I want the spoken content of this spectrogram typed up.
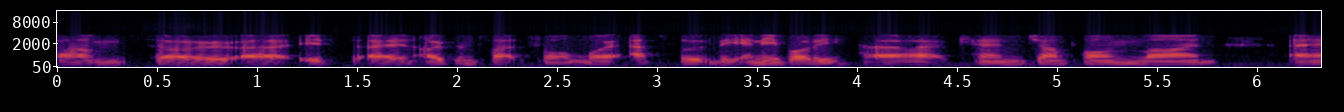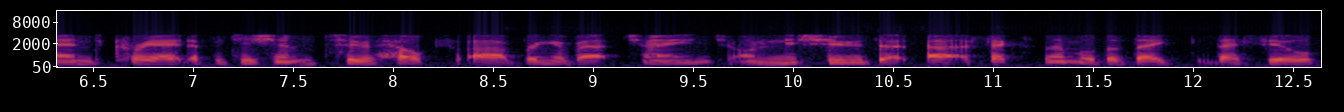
Um, so uh, it's an open platform where absolutely anybody uh, can jump online and create a petition to help uh, bring about change on an issue that uh, affects them or that they they feel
